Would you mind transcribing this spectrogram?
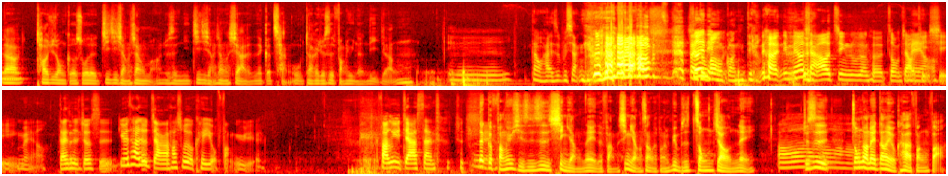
那套句荣格说的积极想象嘛，就是你积极想象下的那个产物，大概就是防御能力这样。嗯，但我还是不想要，所以你帮我关掉。你没有想要进入任何宗教体系，没有。但是就是因为他就讲了，他说有可以有防御，防御加三。那个防御其实是信仰内的防，信仰上的防御，并不是宗教内。哦，就是宗教内当然有他的方法，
